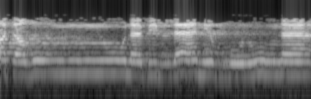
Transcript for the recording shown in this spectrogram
وتظنون بالله الظنونا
